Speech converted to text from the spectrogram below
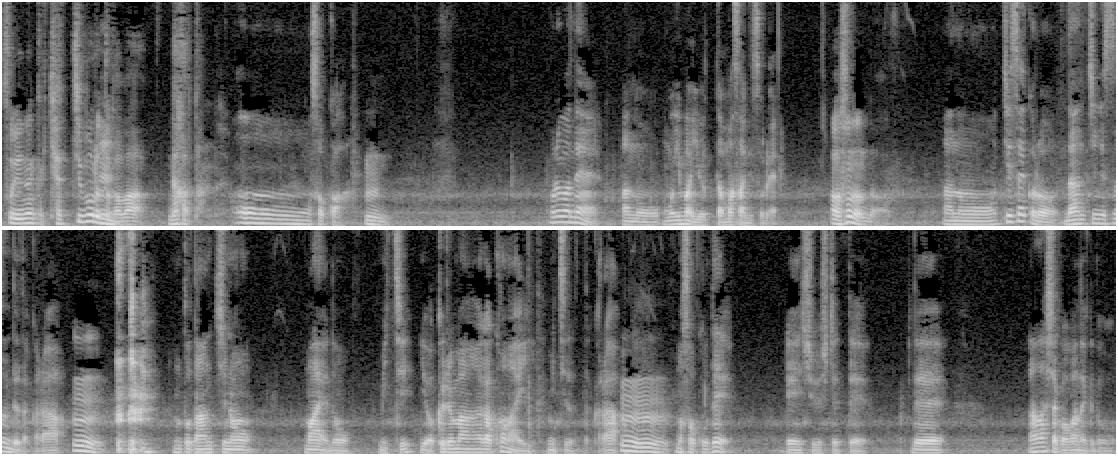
そういうなんかキャッチボールとかはなかったんだよ、おおそっか。うん。俺はねあのもう今言ったまさにそれ。あそうなんだあの小さい頃団地に住んでたからうん。本当団地の前の道要は車が来ない道だったから、うんうん。もうそこで練習しててで話したか分かんないけど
